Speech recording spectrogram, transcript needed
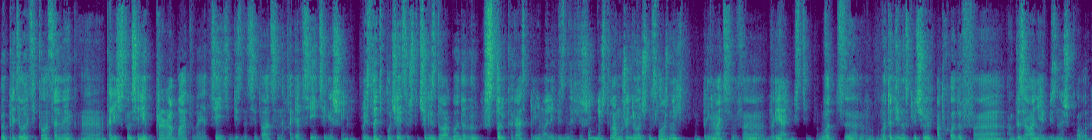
вы проделываете колоссальное э, количество усилий, прорабатывая все эти бизнес-ситуации, находя все эти решения. В результате получается, что через два года вы столько раз принимали бизнес-решения, что вам уже не очень сложно их принимать в, в реальности. Вот, э, вот один из ключевых подходов образования в бизнес-школах.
